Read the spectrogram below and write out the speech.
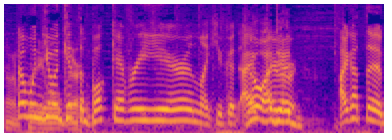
No, when you would get there. the book every year, and like you could. No, I did. I got the.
